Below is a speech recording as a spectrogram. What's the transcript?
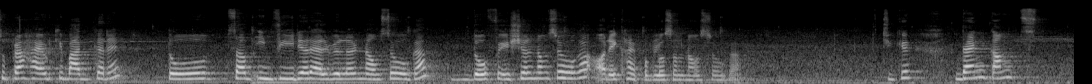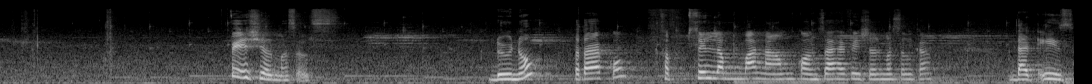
सुप्रा हाइड की बात करें तो सब इंफीरियर एल्वुलर नर्व से होगा, दो फेशियल नर्व से होगा और एक हाइपोग्लोसल नर्व से होगा। ठीक है? Then comes facial muscles do know पता है आपको? सबसे लंबा नाम कौन सा है फेशियल मसल का? That is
